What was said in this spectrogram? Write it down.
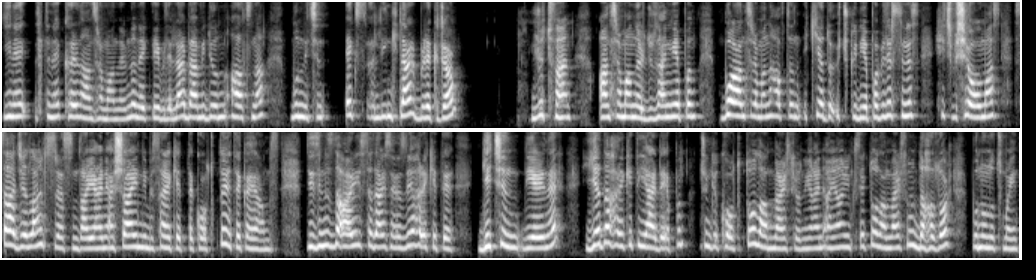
yine üstüne karın antrenmanlarından ekleyebilirler. Ben videonun altına bunun için ekstra linkler bırakacağım. Lütfen antrenmanları düzenli yapın. Bu antrenmanı haftanın 2 ya da 3 günü yapabilirsiniz. Hiçbir şey olmaz. Sadece lunge sırasında yani aşağı indiğimiz harekette koltukta ya tek ayağımız. Dizinizde ağrı hissederseniz ya harekete geçin diğerine ya da hareketi yerde yapın. Çünkü koltukta olan versiyonu yani ayağın yüksekte olan versiyonu daha zor. Bunu unutmayın.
